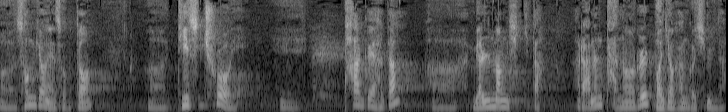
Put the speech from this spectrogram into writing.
어, 성경에서부터 어, destroy 파괴하다, 어, 멸망시키다 라는 단어를 번역한 것입니다.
